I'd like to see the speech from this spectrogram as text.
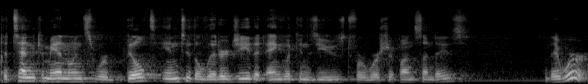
the Ten Commandments were built into the liturgy that Anglicans used for worship on Sundays? They were.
